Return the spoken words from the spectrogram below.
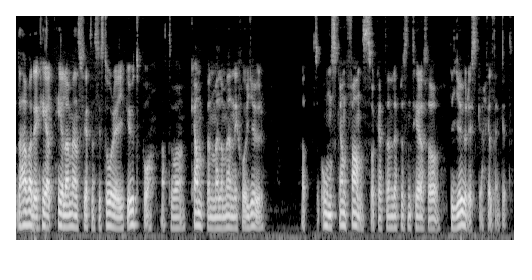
det här var det hel, hela mänsklighetens historia gick ut på. Att det var kampen mellan människor och djur. Att ondskan fanns och att den representeras av det djuriska helt enkelt.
